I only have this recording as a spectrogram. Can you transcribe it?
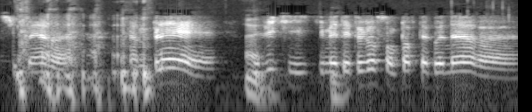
super, ça me plaît. Et Ouais. C'est lui qui, qui mettait toujours son porte-bonheur euh,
